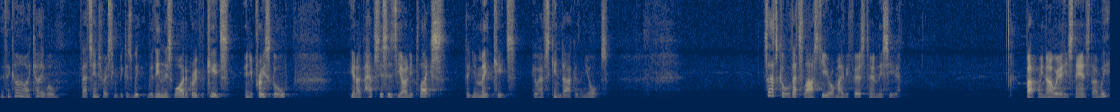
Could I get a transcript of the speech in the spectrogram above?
you think, oh, okay, well, that's interesting because we, within this wider group of kids in your preschool, you know, perhaps this is the only place that you meet kids who have skin darker than yours. So that's cool. That's last year or maybe first term this year. But we know where he stands, don't we?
